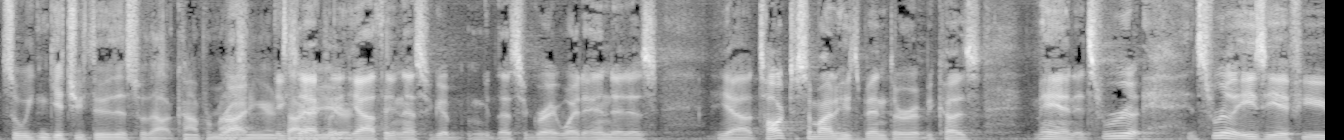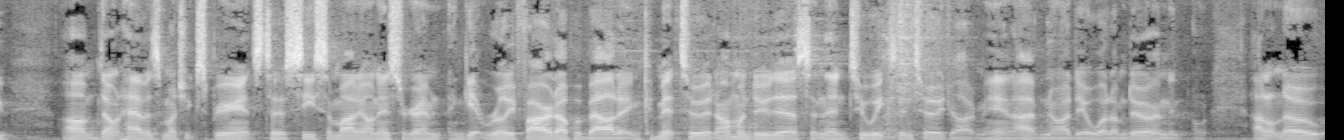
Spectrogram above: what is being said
so we can get you through this without compromising right. your entire exactly. year. Yeah, I think that's a good. That's a great way to end it. Is yeah, talk to somebody who's been through it because man, it's really it's really easy if you um, don't have as much experience to see somebody on Instagram and get really fired up about it and commit to it. I'm going to do this, and then two weeks into it, you're like, man, I have no idea what I'm doing. I don't know,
